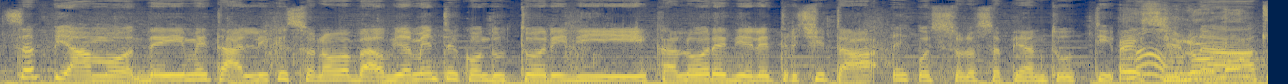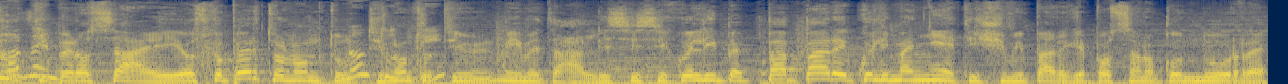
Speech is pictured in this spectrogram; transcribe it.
sappiamo dei metalli che sono, vabbè, ovviamente conduttori di calore e di elettricità, e questo lo sappiamo tutti. Eh Ma sì, no, non tutti in- però sai, ho scoperto non tutti, non Non tutti, tutti? i metalli, sì sì, quelli, pa- pare quelli magnetici mi pare che possano condurre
